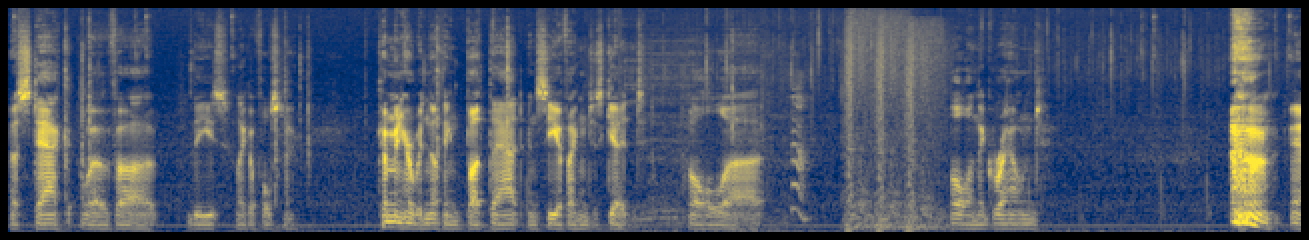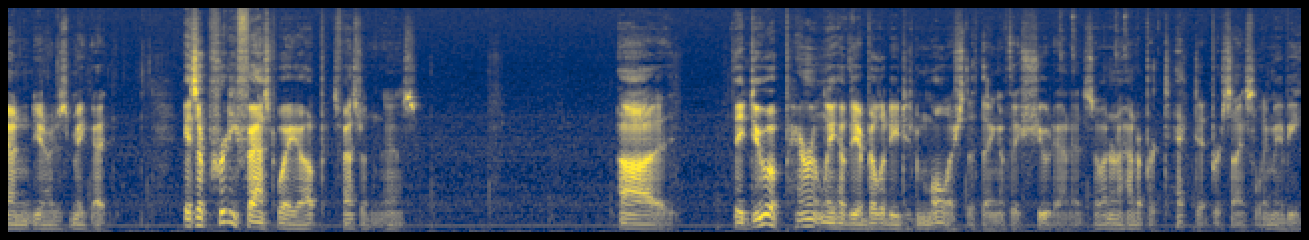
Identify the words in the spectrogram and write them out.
a stack of uh, these, like a full stack. Come in here with nothing but that, and see if I can just get it all, uh, Huh. all on the ground, and you know, just make that. It's a pretty fast way up. It's faster than this. Uh, they do apparently have the ability to demolish the thing if they shoot at it, so I don't know how to protect it precisely. Maybe.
